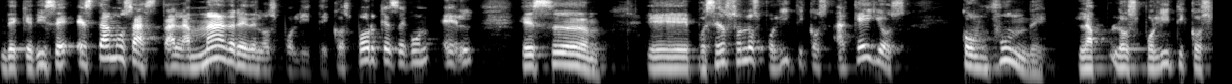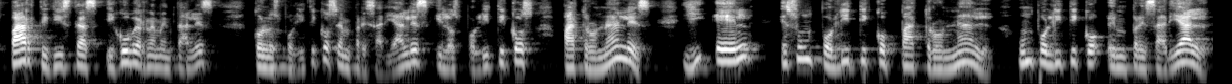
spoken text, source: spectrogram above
de que dice, estamos hasta la madre de los políticos, porque según él es, pues esos son los políticos, aquellos confunde los políticos partidistas y gubernamentales con los políticos empresariales y los políticos patronales. Y él es un político patronal, un político empresarial.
